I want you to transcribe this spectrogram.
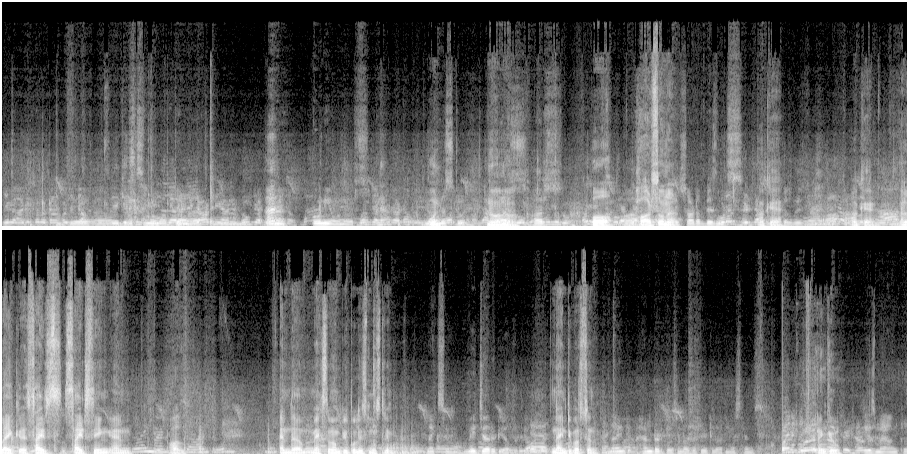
They, uh, maximum of them are um, pony, pony owners. You understood? no no Horse oh horse owner sort of business. okay Local business. okay like uh, sights sightseeing and all and the maximum people is muslim Maximum, majority of the people. 90 percent 90, 100% of the people are Muslims. thank you He is my uncle.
